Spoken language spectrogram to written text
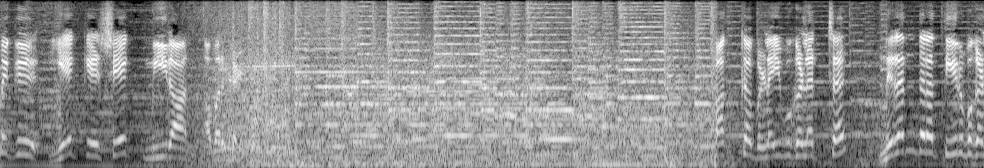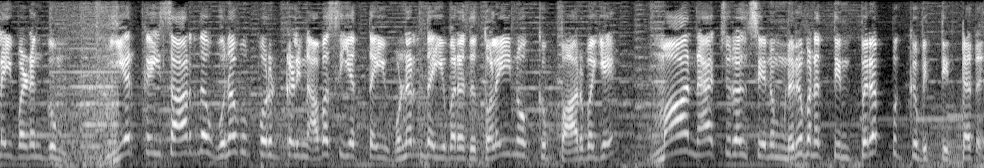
திருமிகு ஏ கே ஷேக் மீரான் அவர்கள். பக்க விளைவுகளற்ற நிரந்தர தீர்வுகளை வழங்கும் இயற்கை சார்ந்த உணவுப் பொருட்களின் அவசியத்தை உணர்ந்த இவரது தொலைநோக்கு பார்வையே மா நேச்சுரல்ஸ் எனும் நிறுவனத்தின் பிறப்புக்கு வித்திட்டது.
